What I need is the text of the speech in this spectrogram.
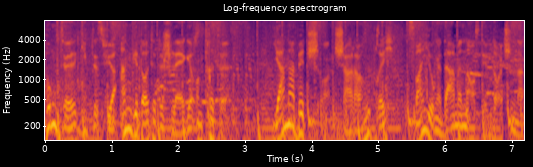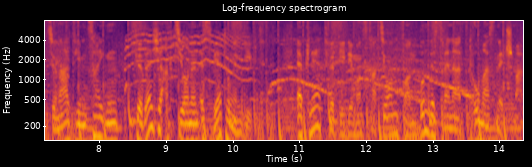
Punkte gibt es für angedeutete Schläge und Tritte. Jana Bitsch und Shara Hubrich, zwei junge Damen aus dem deutschen Nationalteam, zeigen, für welche Aktionen es Wertungen gibt. Erklärt wird die Demonstration von Bundestrainer Thomas Nitschmann.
